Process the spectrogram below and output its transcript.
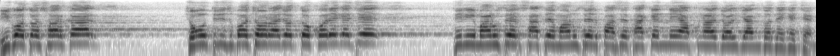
বিগত সরকার চৌত্রিশ বছর রাজত্ব করে গেছে। তিনি মানুষের সাথে মানুষের পাশে থাকেননি, আপনারা জলজান্ত দেখেছেন।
